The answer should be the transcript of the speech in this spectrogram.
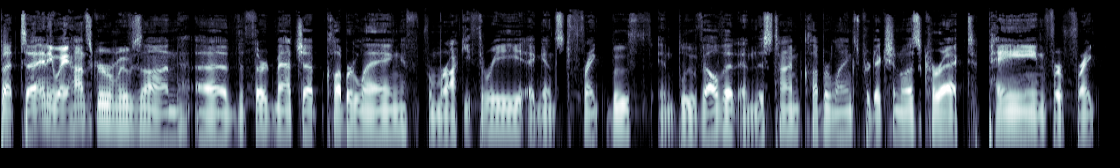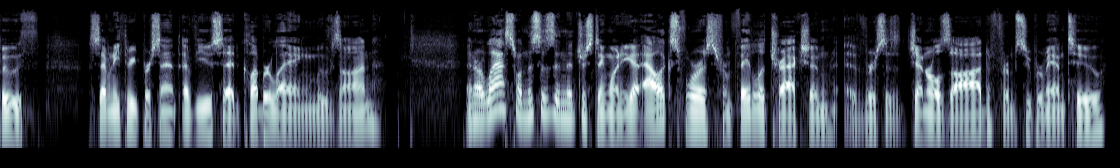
But uh, anyway, Hans Gruber moves on. Uh, the third matchup, Clubber Lang from Rocky 3 against Frank Booth in Blue Velvet, and this time Clubber Lang's prediction was correct. Pain for Frank Booth. 73% of you said Clubber Lang moves on. And our last one, this is an interesting one. You got Alex Forrest from Fatal Attraction versus General Zod from Superman 2.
